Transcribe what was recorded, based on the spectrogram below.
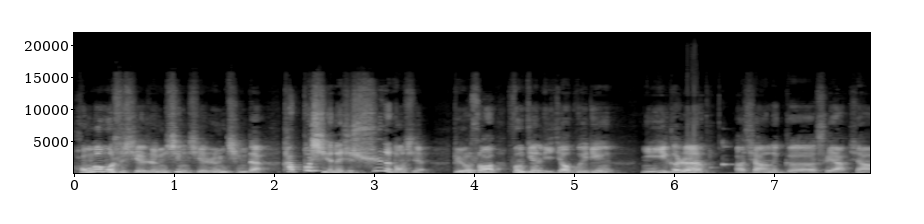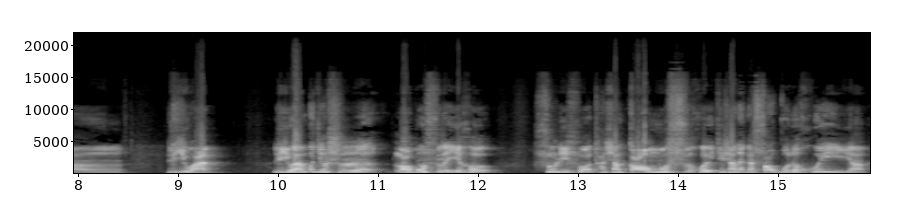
红楼梦》是写人性、写人情的，他不写那些虚的东西。比如说封建礼教规定，你一个人啊，像那个谁呀、像李纨，李纨不就是老公死了以后，书里说她像槁木死灰，就像那个烧过的灰一样，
